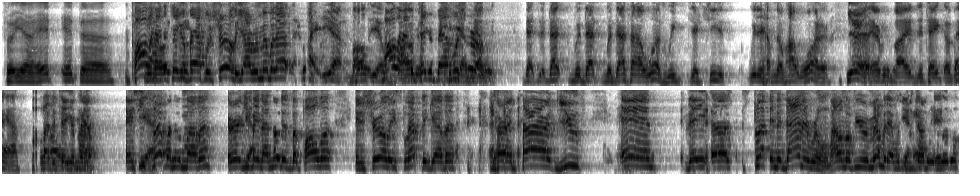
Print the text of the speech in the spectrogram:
So yeah, it it uh Paula You know, had to take a bath with Shirley. Y'all remember that? Right, yeah. Paula, yeah, Paula had to take a bath with yeah, Shirley. That, that, that, but that, but that's how it was. We just, she, we didn't have enough hot water Yeah. for everybody to take a bath. Paula had all to take a bath. And she Yeah. slept with her mother. Eric, you Yeah. may not know this, but Paula and Shirley slept together her entire youth, and they uh, slept in the dining room. I don't know if you remember that when you Yeah. was coming a little.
